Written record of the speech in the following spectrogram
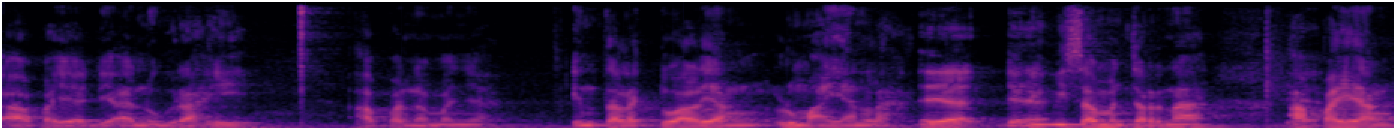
apa ya dianugerahi apa namanya intelektual yang lumayan lah. gitu. Iya, Jadi iya. bisa mencerna apa yang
